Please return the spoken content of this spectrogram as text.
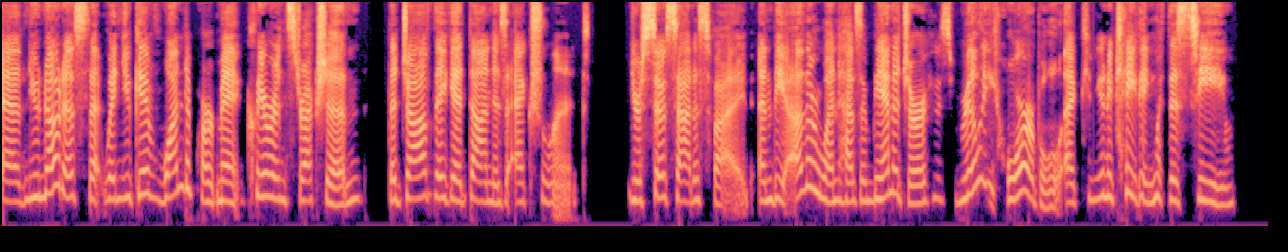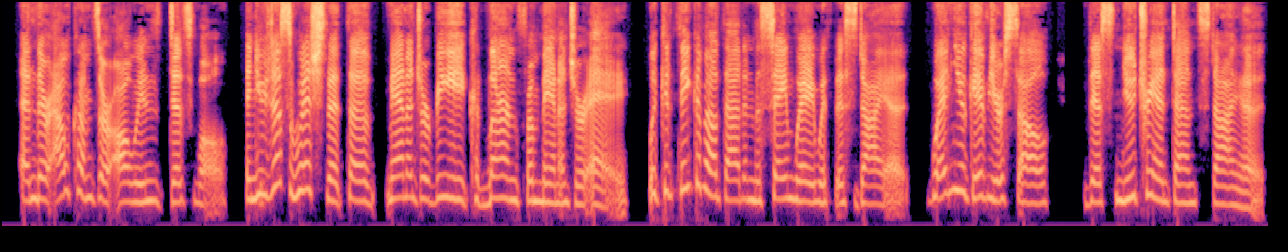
And you notice that when you give one department clear instruction, the job they get done is excellent. You're so satisfied. And the other one has a manager who's really horrible at communicating with his team and their outcomes are always dismal. And you just wish that the manager B could learn from manager A. We could think about that in the same way with this diet. When you give yourself this nutrient dense diet,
